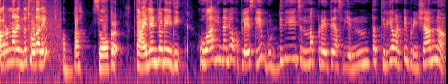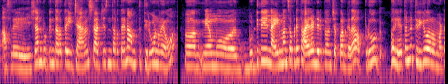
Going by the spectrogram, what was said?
ఎవరున్నారో ఇందులో చూడాలి. అబ్బా సూపర్ థాయిలాండ్లోనే ఇది. హువాహిన్ అని ఒక ప్లేస్కి బుడ్డిది చిన్నప్పుడైతే అసలు ఎంత తిరిగామంటే ఇప్పుడు ఇషాన్ అసలు ఇషాన్ పుట్టిన తర్వాత ఈ ఛానల్ స్టార్ట్ చేసిన తర్వాత అయినా అంత తిరిగి ఉండమేమో. మేము బుడ్డిది నైన్ మంత్స్ అప్పుడే థాయిలాండ్ వెళ్ళిపోయామని చెప్పాను కదా అప్పుడు విపరీతంగా తిరిగే వాళ్ళం అనమాట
